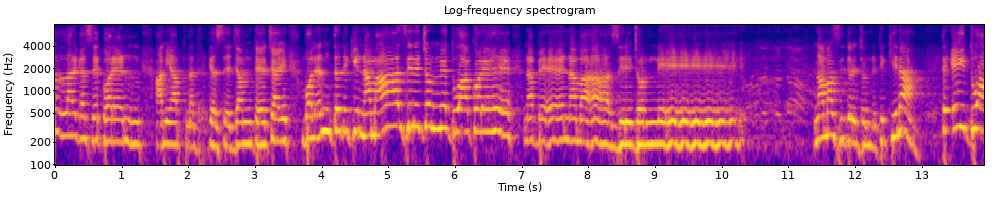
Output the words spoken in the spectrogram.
আল্লাহর কাছে করেন। আমি আপনাদের কাছে জানতে চাই, বলেন তো দেখি নামাজের জন্য দোয়া করে না বে নামাজের জন্য? নামাজিদের জন্য, ঠিক কি না? তো এই দোয়া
